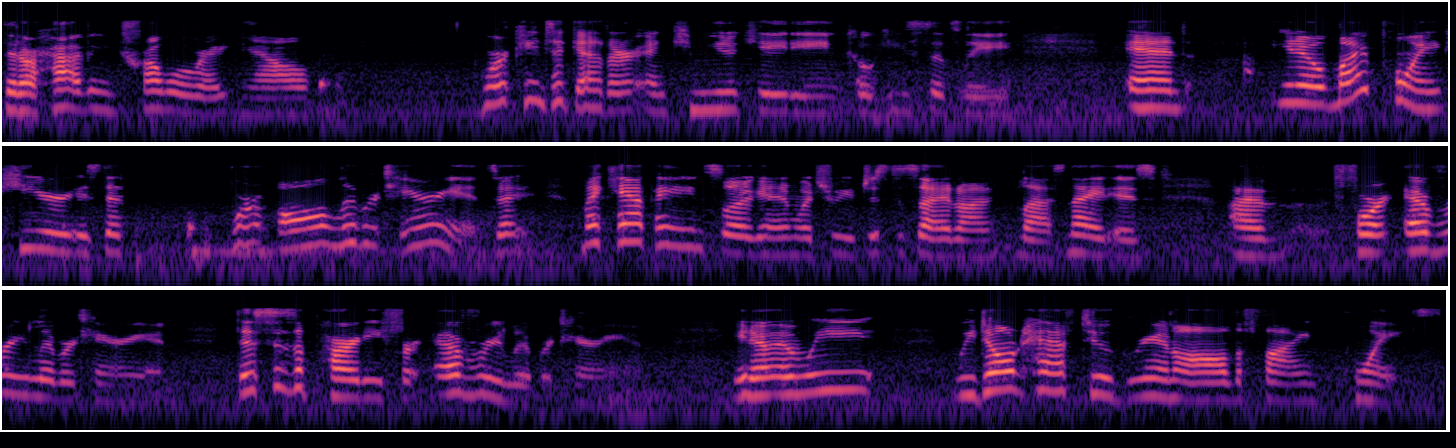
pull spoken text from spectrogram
that are having trouble right now working together and communicating cohesively. And, you know, my point here is that we're all libertarians. I, my campaign slogan, which we just decided on last night, is um, for every libertarian. This is a party for every libertarian. You know, and we we don't have to agree on all the fine points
